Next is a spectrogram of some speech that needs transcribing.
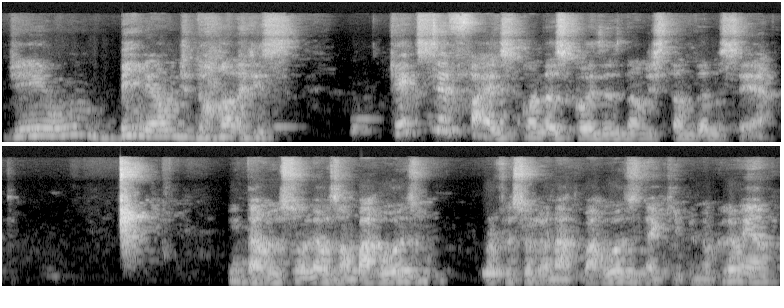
de um bilhão de dólares. O que, que você faz quando as coisas não estão dando certo? Então, eu sou Leozão Barroso, professor Leonardo Barroso, da equipe Nucleoendo,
